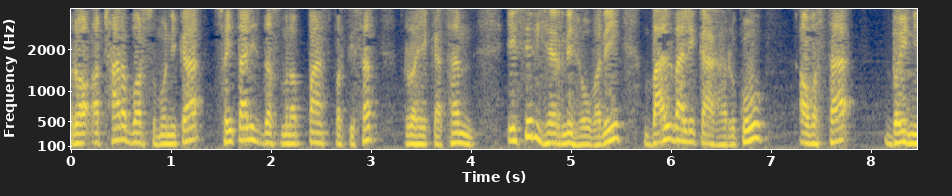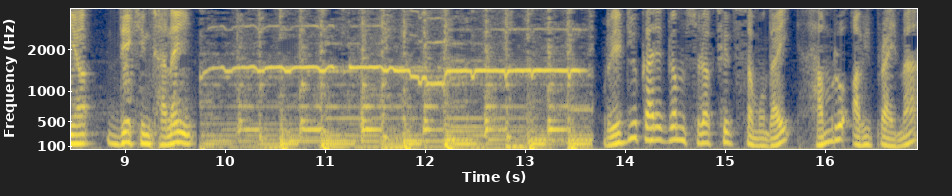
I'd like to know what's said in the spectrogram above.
र अठार वर्ष मुनिका सैतालिस दशमलव पाँच प्रतिशत रहेका छन्। यसरी हेर्ने हो भने बाल बालिकाहरूको अवस्था दैन्य देखिन्छ नै। रेडियो कार्यक्रम सुरक्षित समुदाय हाम्रो अभिप्रायमा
